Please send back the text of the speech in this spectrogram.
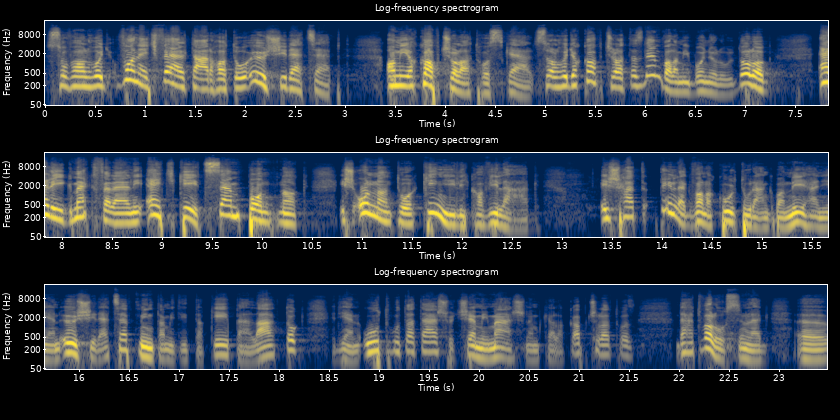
Szóval, hogy van egy feltárható ősi recept, ami a kapcsolathoz kell. Szóval, hogy a kapcsolat az nem valami bonyolult dolog, elég megfelelni egy-két szempontnak, és onnantól kinyílik a világ. És hát tényleg van a kultúránkban néhány ilyen ősi recept, mint amit itt a képen láttok, egy ilyen útmutatás, hogy semmi más nem kell a kapcsolathoz, de hát valószínűleg ö,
